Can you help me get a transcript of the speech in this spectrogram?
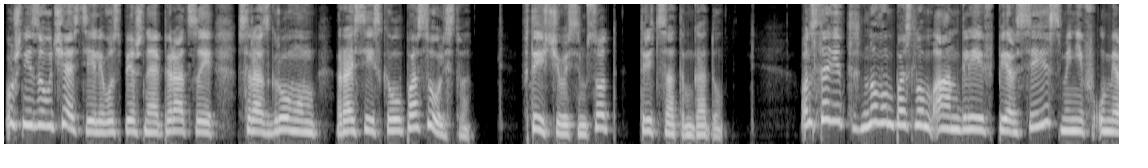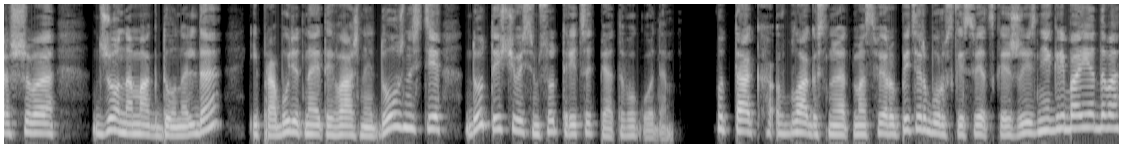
Уж не за участие или в успешной операции с разгромом российского посольства в 1830 году. Он станет новым послом Англии в Персии, сменив умершего Джона Макдональда, и пробудет на этой важной должности до 1835 года. Вот так в благостную атмосферу петербургской светской жизни Грибоедова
